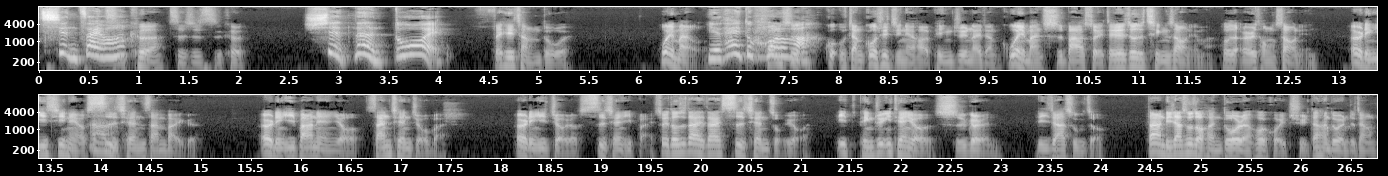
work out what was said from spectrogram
现在吗？此刻啊，此时此刻，现在很多诶，非常多诶。未满也太多了吧？过我讲过去几年好了，平均来讲，未满十八岁这些就是青少年嘛，或者儿童少年。二零一七年有四千三百个，二零一八年有三千九百，二零一九有四千一百，所以都是大概大概四千左右。一平均一天有十个人离家出走，当然离家出走很多人会回去，但很多人就这样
